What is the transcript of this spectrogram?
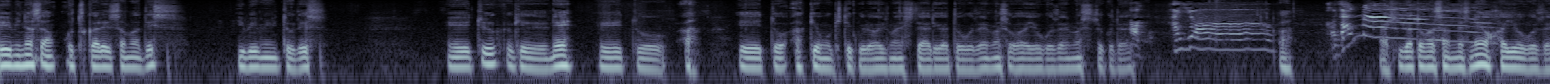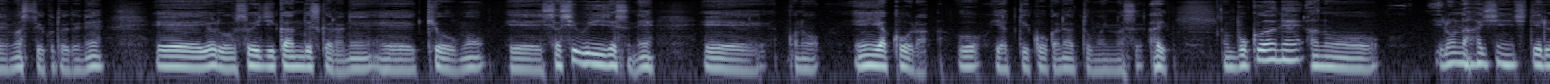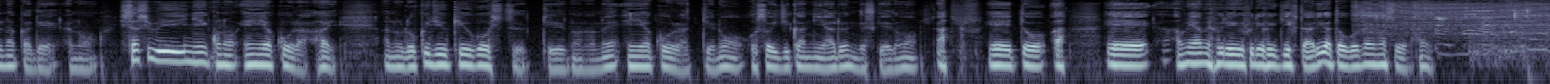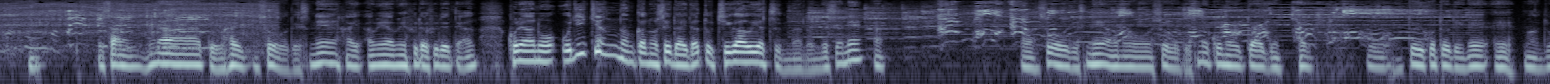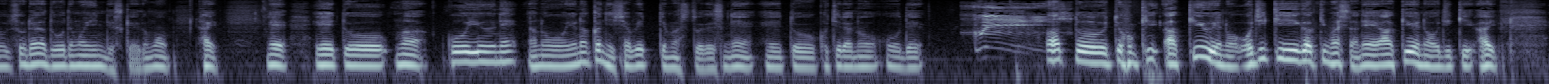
えー、皆さんお疲れ様です。ゆべみとです。えー、というわけでね、えっ、ー、と、あ、えっ、ー、と、あ、今日も来てくれましてありがとうございます。おはようございます。ということで。あ、あ、日がたまさんですね。おはようございます。ということでね、えー、夜遅い時間ですからね、えー、今日も、えー、久しぶりですね、えー、この、円やコーラをやっていこうかなと思います。はい。僕はね、あの、いろんな配信してる中で、あの、久しぶりにこの円やコーラ、はい、あの、69号室っていうののね、円やコーラっていうのを遅い時間にやるんですけれども、あ、えっ、ー、と、あ、えー、アメアメフレフレフギフトありがとうございます。はい。さんなーという、はい、そうですね。はい、アメアメフラフレって、あの、これあの、おじいちゃんなんかの世代だと違うやつになるんですよね。あそうですね。あの、そうですね。この歌で、はい。えー、ということでね、えー、まあ、それはどうでもいいんですけれども、はい。ええー、と、まあ、こういうね、あの、夜中に喋ってますとですね、えっ、ー、と、こちらの方で、あと、あ、キウエのおじきが来ましたね。あ、キウエのおじき。はい。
